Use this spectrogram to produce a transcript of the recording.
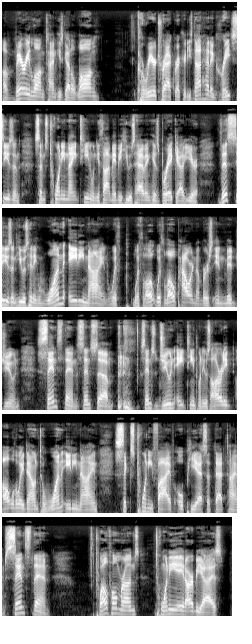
a very long time. He's got a long career track record. He's not had a great season since 2019 when you thought maybe he was having his breakout year. This season he was hitting 189 with with low with low power numbers in mid June. Since then, since um, since June 18th when he was already all the way down to 189, 625 OPS at that time. Since then, 12 home runs, 28 RBIs,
